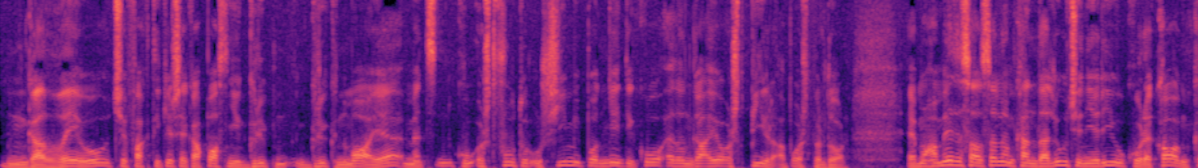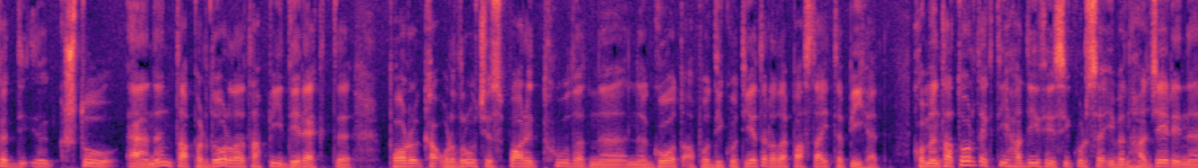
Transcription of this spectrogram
nga dheu që faktikisht e ka pas një gryk gryk në maje ku është futur ushqimi po në njëjtin kohë edhe nga ajo është pirë apo është përdor. E Muhamedi sallallahu alajhi wasallam ka ndaluar që njeriu kur e ka në kët kështu enën ta përdor dhe ta pi direkt, por ka urdhëruar që së pari të hudhet në në gotë apo diku tjetër dhe pastaj të pihet. Komentatorët e këtij hadithi sikurse Ibën Haxheri në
